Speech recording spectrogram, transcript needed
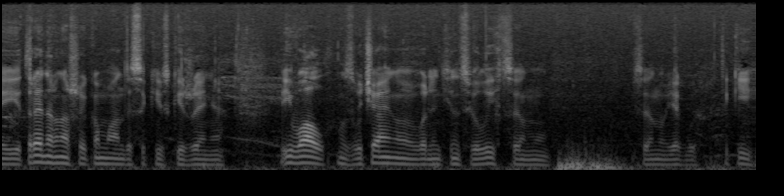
і тренер нашої команди Саківський Женя. І вал, звичайно, Валентин Цвілих, це, ну, це ну, якби такий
